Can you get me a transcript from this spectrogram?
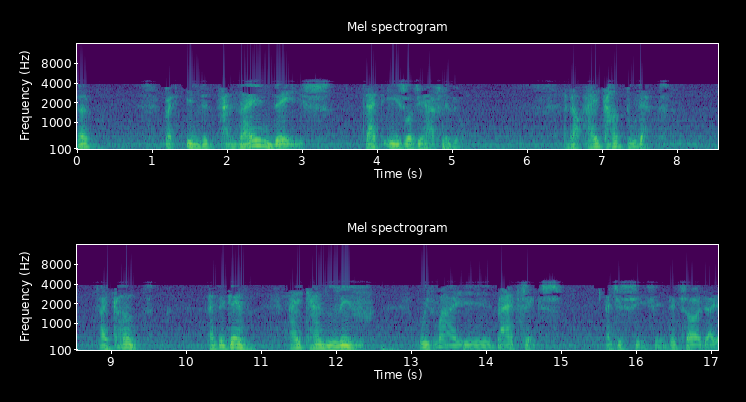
But in the nine days, that is what you have to do. And now I can't do that. I can't. And again, I can live with my bad things. And you see, see that's how I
